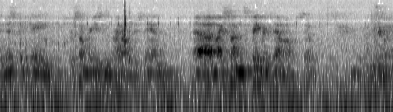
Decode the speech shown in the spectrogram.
and this became, for some reason I don't understand, uh, my son's favorite demo. So anyway.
